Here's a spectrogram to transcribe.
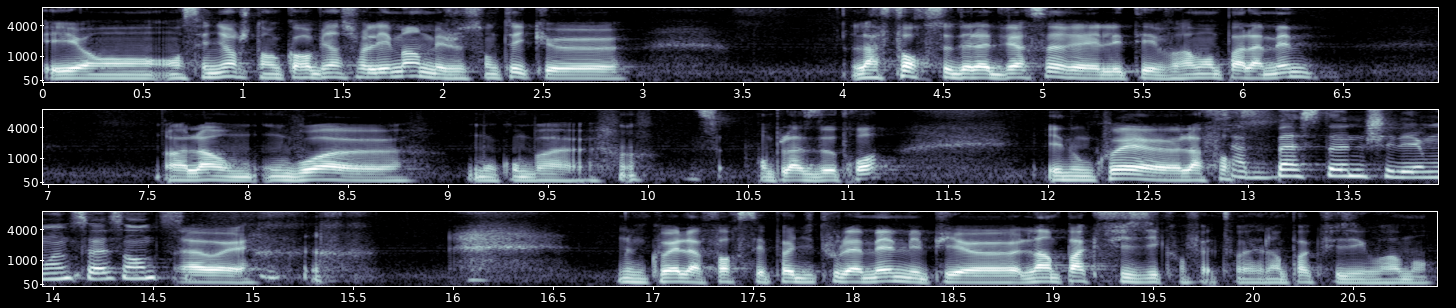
Et en, en senior, j'étais encore bien sur les mains, mais je sentais que la force de l'adversaire, elle était vraiment pas la même. Ah, là, on, voit euh, mon combat en place de 3. Et donc, ouais, euh, la force. Ça bastonne chez les moins de 60. Ah ouais. Donc ouais, la force c'est pas du tout la même et puis euh, l'impact physique en fait, ouais, l'impact physique vraiment.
